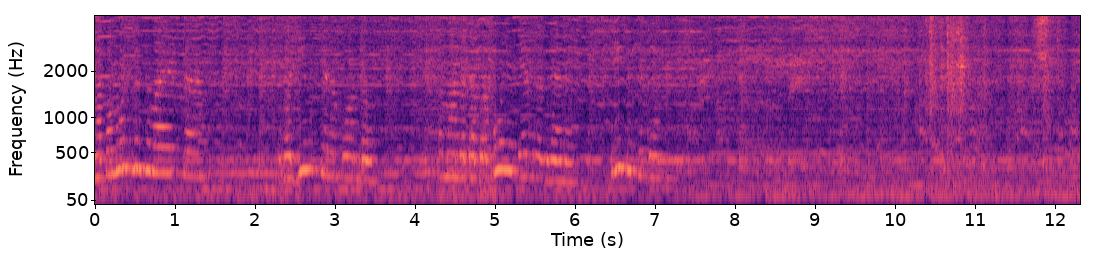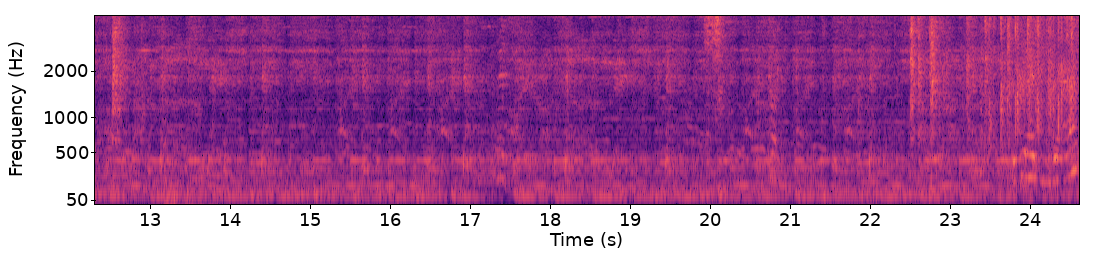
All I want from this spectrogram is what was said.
На помощь вызывается Вадим Ксенофонтов. Команда Доброполе без разряда. 30 секунд. Взят.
